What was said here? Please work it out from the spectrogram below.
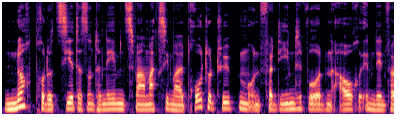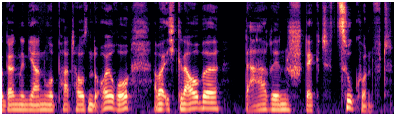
Noch produziert das Unternehmen zwar maximal Prototypen und verdient wurden auch in den vergangenen Jahren nur ein paar tausend Euro, aber ich glaube, darin steckt Zukunft.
